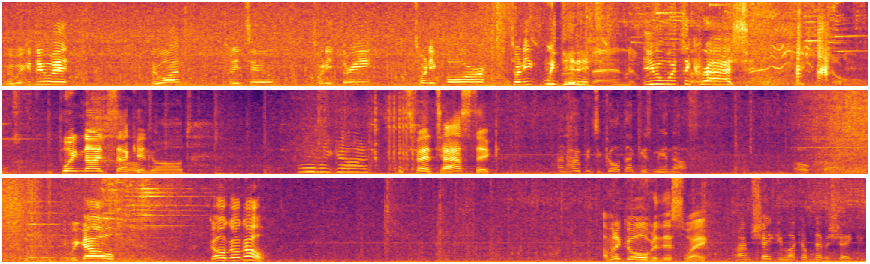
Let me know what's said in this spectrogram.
I mean, we can do it. 21, 22, 23, 24, 20. We did it. Even with the crash. McDonald. 0.9 Oh second. God. Oh my god. That's fantastic. And hoping to God that gives me enough. Oh Christ. Here we go. Go, go, go. I'm gonna go over this way. I'm shaking like I've never shaken.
